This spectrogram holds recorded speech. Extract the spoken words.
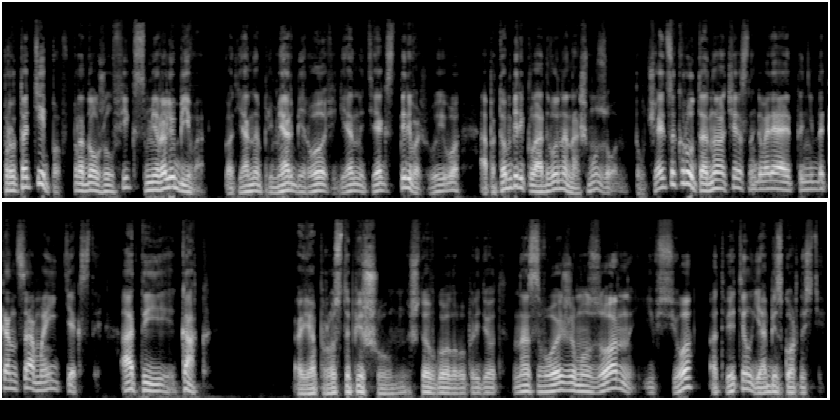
прототипов, — продолжил Фикс миролюбиво. Вот я, например, беру офигенный текст, перевожу его, а потом перекладываю на наш музон. Получается круто, но, честно говоря, это не до конца мои тексты. А ты как? А я просто пишу, что в голову придет. На свой же музон, и все, — ответил я без гордости.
